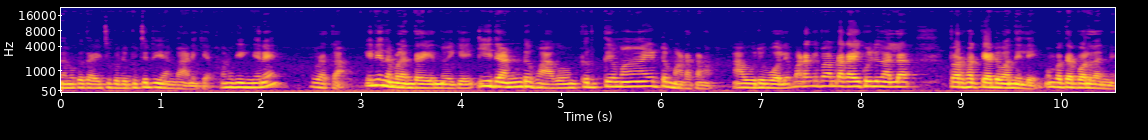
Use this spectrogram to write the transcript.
നമുക്ക് തയ്ച്ച് പിടിപ്പിച്ചിട്ട് ഞാൻ കാണിക്കാം. നമുക്കിങ്ങനെ വെക്കാം. ഇനി നമ്മൾ എന്താ ചെയ്യുന്ന നോക്കിയാൽ ഈ രണ്ട് ഭാഗവും കൃത്യമായിട്ട് മടക്കണം. ആ ഒരുപോലെ മടക്കി ഇപ്പോൾ നമ്മുടെ കൈക്കുഴി നല്ല പെർഫെക്റ്റ് ആയിട്ട് വന്നില്ലേ? മുമ്പത്തെ പോലെ തന്നെ.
